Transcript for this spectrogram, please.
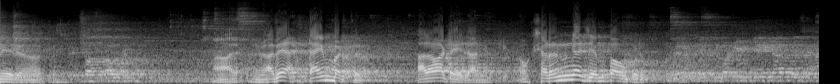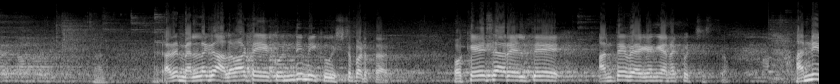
మీరు ఓకే. అదే టైం పడుతుంది. అలవాటు అయ్యేదానికి ఒక సడన్గా జంప్ అవ్వకూడదు. అదే మెల్లగా అలవాటు అయ్యే కొంది మీకు ఇష్టపడతారు. ఒకేసారి వెళ్తే అంతే వేగంగా వెనక్కి వచ్చేస్తాం. అన్నీ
